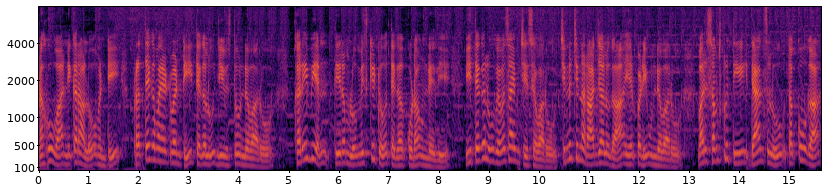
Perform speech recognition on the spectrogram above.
నహువా నికరాలో వంటి ప్రత్యేకమైనటువంటి తెగలు జీవిస్తూ ఉండేవారు. కరీబియన్ తీరంలో మిస్కిటో తెగ కూడా ఉండేది. ఈ తెగలు వ్యవసాయం చేసేవారు. చిన్న చిన్న రాజ్యాలుగా ఏర్పడి ఉండేవారు. వారి సంస్కృతి డ్యాన్సులు తక్కువగా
